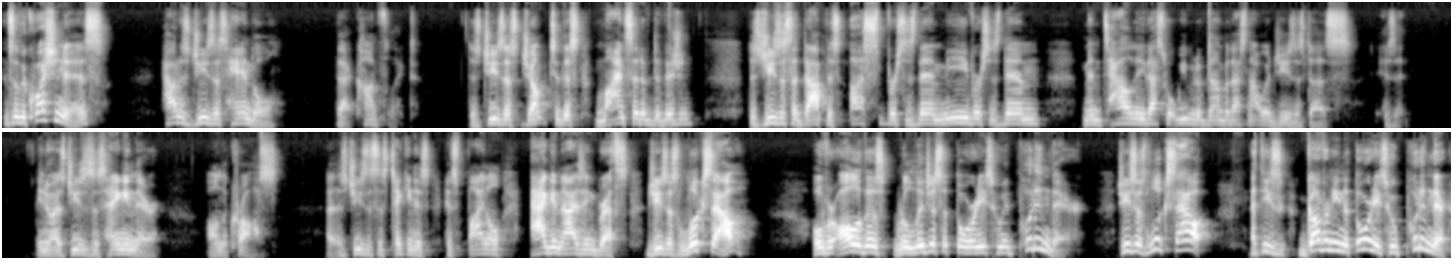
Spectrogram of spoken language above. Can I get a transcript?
And so the question is how does Jesus handle that conflict? Does Jesus jump to this mindset of division? Does Jesus adopt this us versus them, me versus them mentality? That's what we would have done, but that's not what Jesus does, is it? You know, as Jesus is hanging there on the cross, Uh, as Jesus is taking his, his final agonizing breaths, Jesus looks out over all of those religious authorities who had put him there. Jesus looks out at these governing authorities who put him there.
